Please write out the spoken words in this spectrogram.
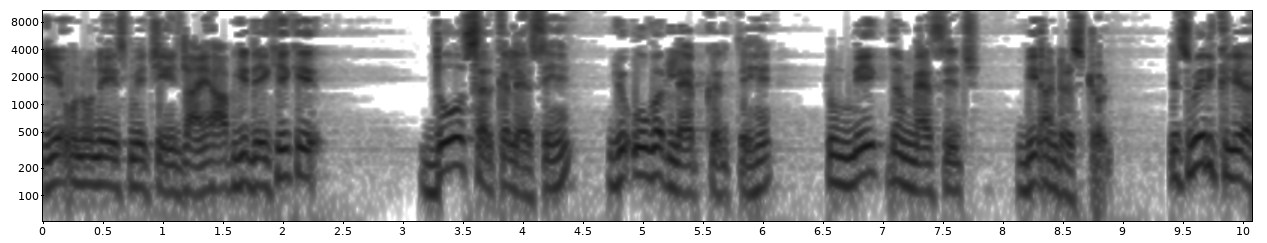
یہ انہوں نے اس میں چینج لائے آپ یہ دیکھیے کہ دو سرکل ایسے ہیں جو اوور لیپ کرتے ہیں to make the message be understood it's very clear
